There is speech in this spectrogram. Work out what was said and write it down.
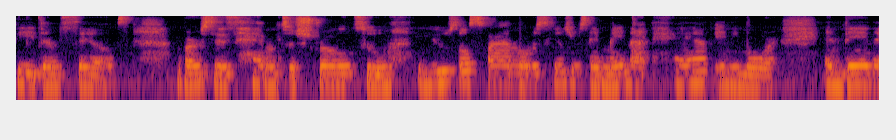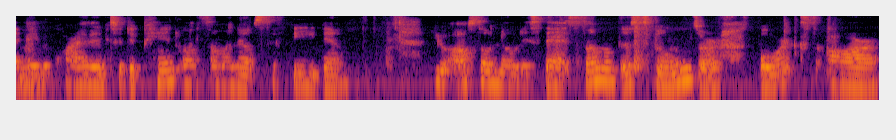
feed themselves versus having to struggle to use those fine motor skills which they may not have anymore and then that may require them to depend on someone else to feed them. You also notice that some of the spoons or forks are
